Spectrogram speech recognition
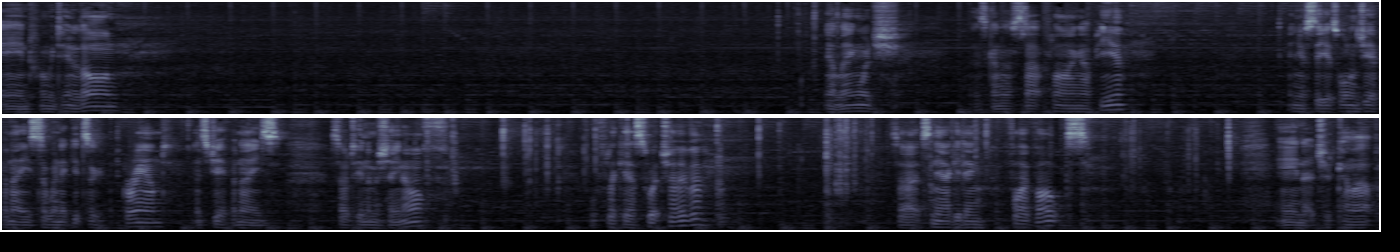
And when we turn it on, our language is going to start flying up here and you'll see it's all in Japanese so when it gets ground it's Japanese so I'll turn the machine off. We'll flick our switch over. So it's now getting 5 volts and it should come up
